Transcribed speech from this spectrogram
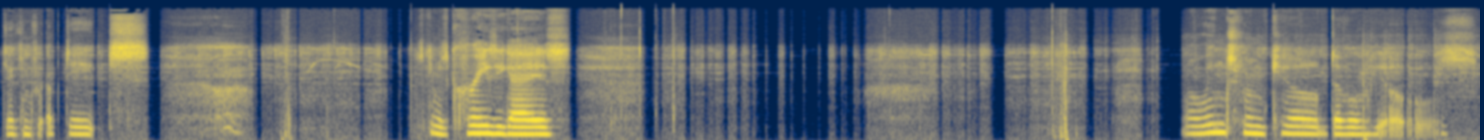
Checking for updates. Game is crazy, guys. Uh, Wings from Kill Devil Hills.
